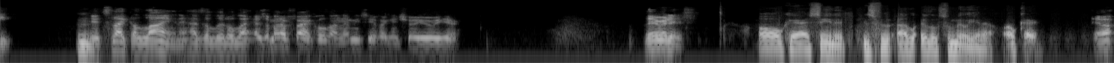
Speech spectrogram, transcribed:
E. Hmm. It's like a lion. It has a little lion. As a matter of fact, hold on. Let me see if I can show you over here. There it is. Oh, okay, I've seen it. It's uh, it looks familiar now. Okay, Yeah,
